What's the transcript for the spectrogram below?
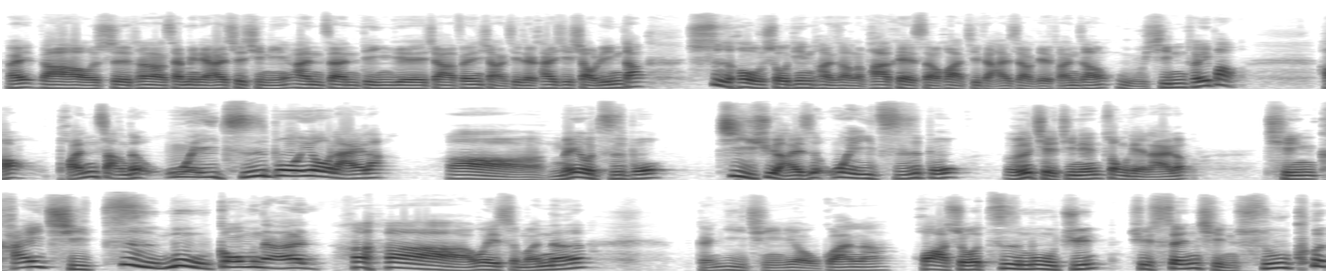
嗨，大家好，我是团长蔡明连，还是请您按赞、订阅、加分享，记得开启小铃铛。事后收听团长的 podcast 的话，记得还是要给团长五星推报。好，团长的伪直播又来了啊！没有直播，继续还是伪直播，而且今天重点来了，请开启字幕功能，哈哈，为什么呢？跟疫情也有关啦。话说字幕君去申请纾困、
